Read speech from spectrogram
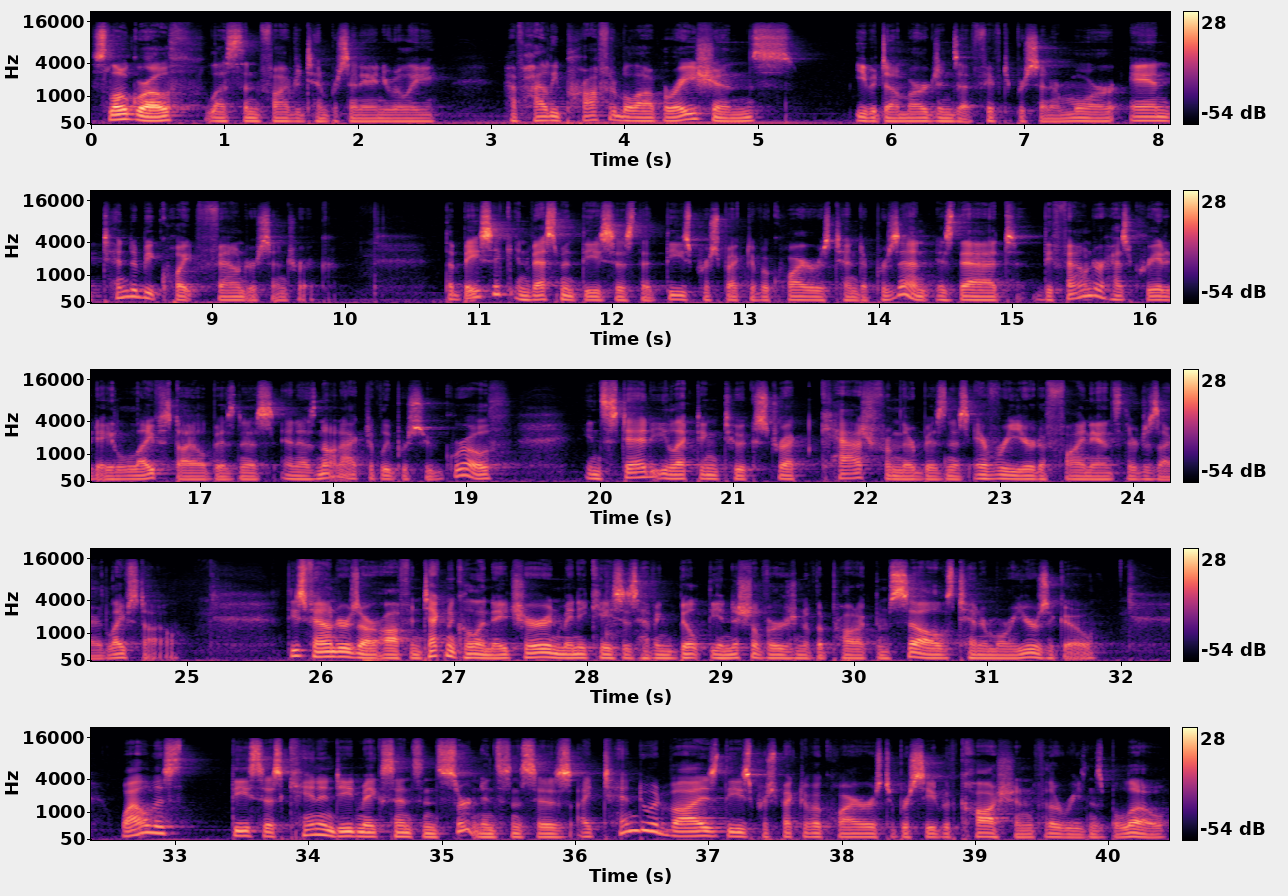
slow growth, less than 5 to 10% annually, have highly profitable operations, EBITDA margins at 50% or more, and tend to be quite founder centric. The basic investment thesis that these prospective acquirers tend to present is that the founder has created a lifestyle business and has not actively pursued growth, instead, electing to extract cash from their business every year to finance their desired lifestyle. These founders are often technical in nature, in many cases, having built the initial version of the product themselves 10 or more years ago. While this thesis can indeed make sense in certain instances, I tend to advise these prospective acquirers to proceed with caution for the reasons below.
